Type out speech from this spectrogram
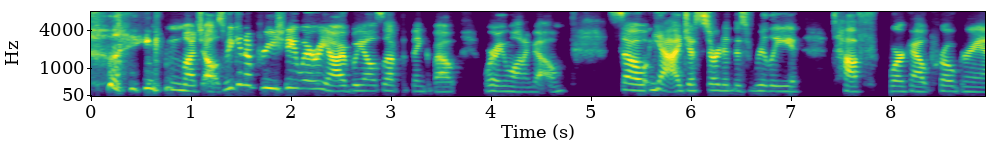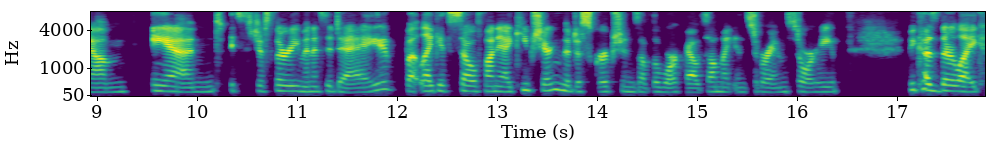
like much else. We can appreciate where we are but we also have to think about where we want to go. So yeah i just started this really tough workout program and it's just 30 minutes a day but like it's so funny i keep sharing the descriptions of the workouts on my instagram story because they're like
